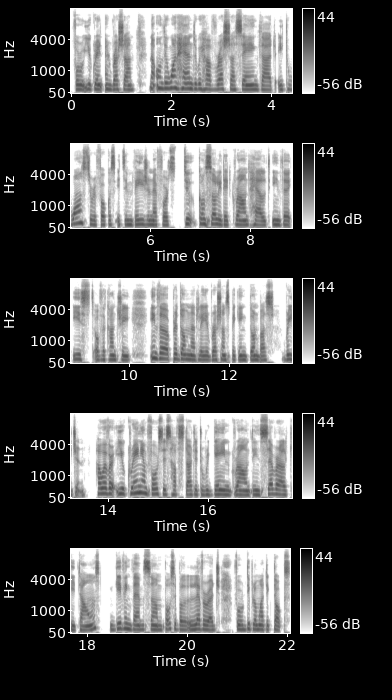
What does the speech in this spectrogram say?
for Ukraine and Russia. Now, on the one hand, we have Russia saying that it wants to refocus its invasion efforts to consolidate ground held in the east of the country, in the predominantly Russian speaking Donbas region. However, Ukrainian forces have started to regain ground in several key towns, giving them some possible leverage for diplomatic talks.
